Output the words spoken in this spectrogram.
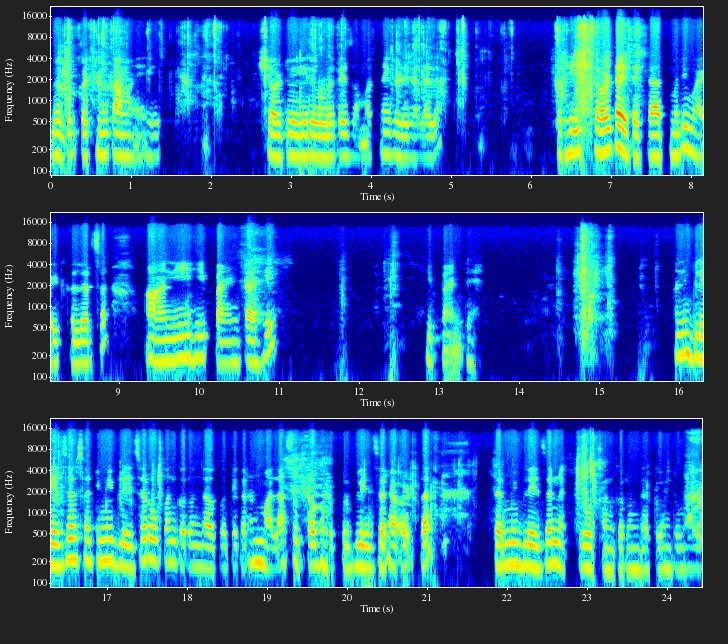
भरपूर कठीण काम आहे. हे शर्ट वगैरे एवढं काही जमत नाही घडे घालायला तर हे शर्ट आहे त्याच्या आतमध्ये व्हाईट कलरचं आणि ही पॅन्ट आहे. ही पॅन्ट आहे. आणि ब्लेझरसाठी मी ब्लेझर ओपन करून दाखवते कारण मला सुद्धा भरपूर ब्लेझर आवडतात. तर मी ब्लेझर नक्की ओपन करून दाखवेन तुम्हाला.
